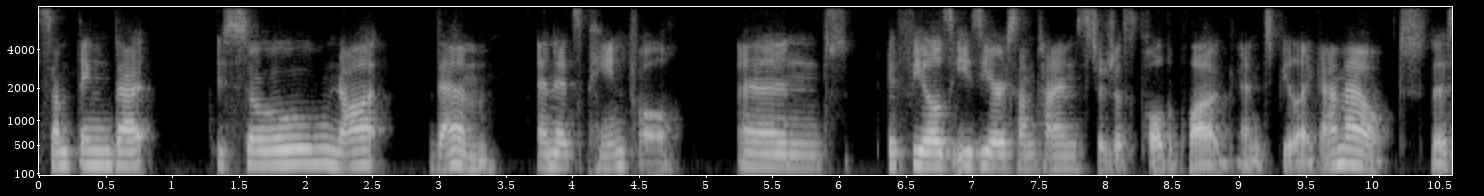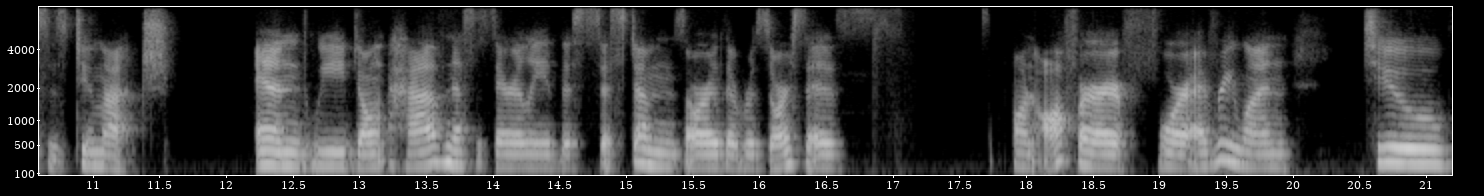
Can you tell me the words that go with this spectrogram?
something that is so not them and it's painful. And it feels easier sometimes to just pull the plug and to be like i'm out. This is too much. And we don't have necessarily the systems or the resources on offer for everyone to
